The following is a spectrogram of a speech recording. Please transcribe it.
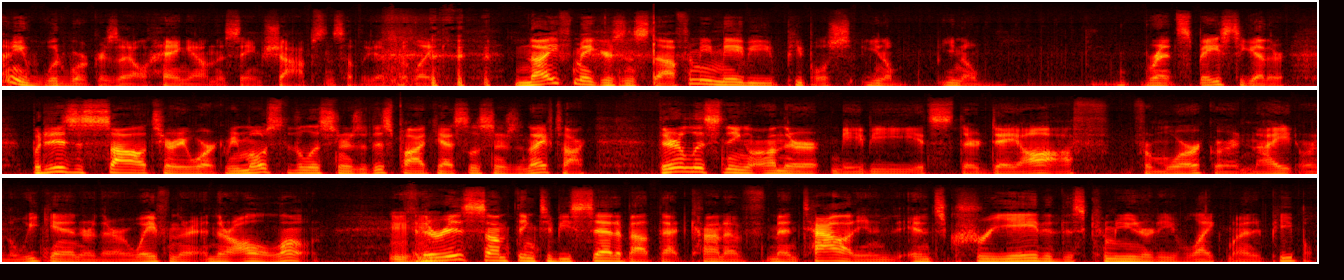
I mean, woodworkers they all hang out in the same shops and stuff like that. But like knife makers and stuff. I mean, maybe people, you know, you know, rent space together. But it is a solitary work. I mean, most of the listeners of this podcast, listeners of Knife Talk, they're listening on their maybe it's their day off from work or at night or in the weekend or they're away from there and they're all alone. There is something to be said about that kind of mentality, and and it's created this community of like-minded people.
